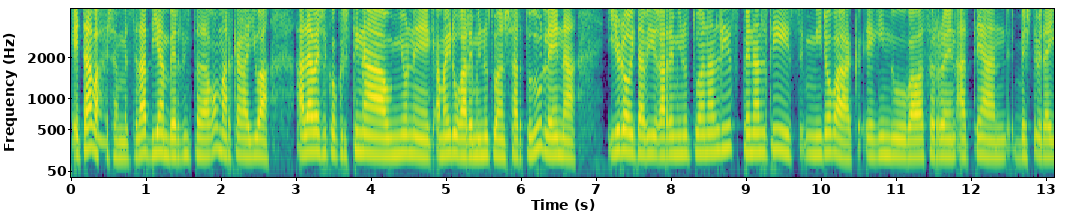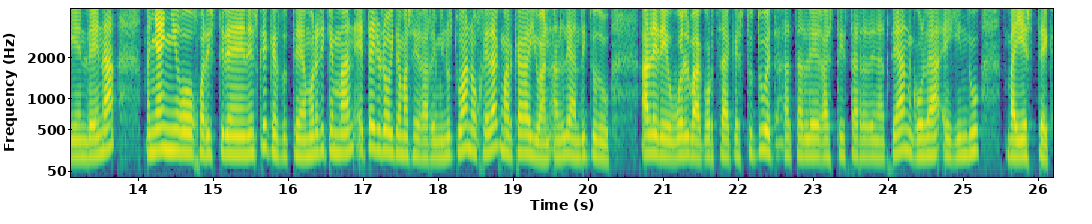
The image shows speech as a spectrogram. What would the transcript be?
eta ba, esan bezala, bian berdinta dago markagailua. Alabeseko Kristina Unionek amairu minutuan sartu du, lehena Iruro eta bigarre minutuan aldiz, penaltiz mirobak egindu babazorroen atean beste beraien lehena, baina inigo juaristiren eskek ez dute amorerik eman, eta iruro eta garre minutuan ojedak markagaiuan aldean ditu du. Alere, huelbak hortzak estutu eta talde gazteiztarraren atean gola egindu baiestek.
